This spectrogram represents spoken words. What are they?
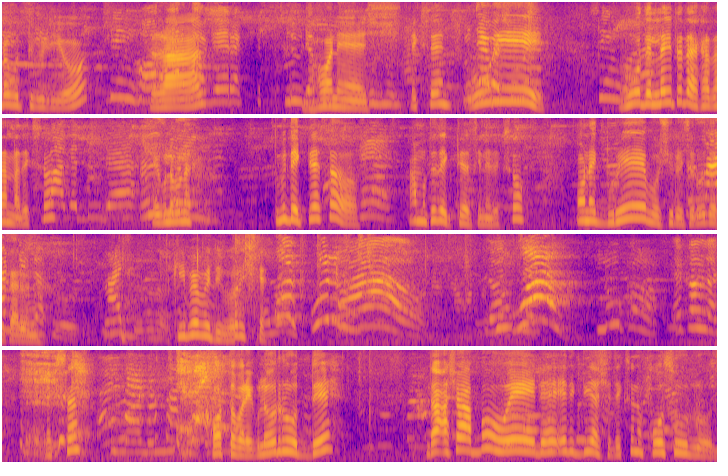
পরবর্তী ভিডিও রাজ ধনেশ দেখছেন? ওরে রোদের লাই তো দেখা যান না দেখছ? এগুলো বলে তুমি দেখতে আসছো আমি তো দেখতে আসি না দেখছ? অনেক দূরে বসে রয়েছে রোদের কারণে। কীভাবে দিব? পরিষ্কার। দেখছ? কতবার এগুলো রোদ দে। দা আসো আব্বু এদিক দিয়ে আসে দেখছ না? প্রচুর রোদ।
